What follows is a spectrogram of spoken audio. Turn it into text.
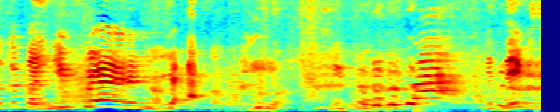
Look at my new friend. His name is.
